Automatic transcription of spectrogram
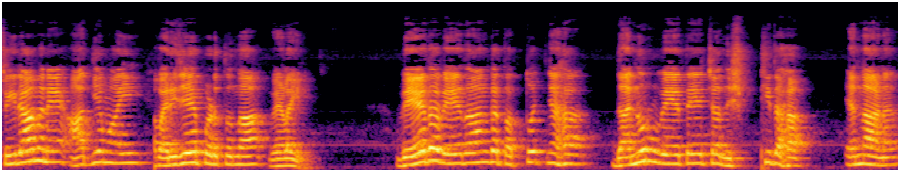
ശ്രീരാമനെ ആദ്യമായി പരിചയപ്പെടുത്തുന്ന വേളയിൽ വേദവേദാംഗ തത്വജ്ഞ ധനുർവേദേച്ച നിഷ്ഠിത എന്നാണ്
